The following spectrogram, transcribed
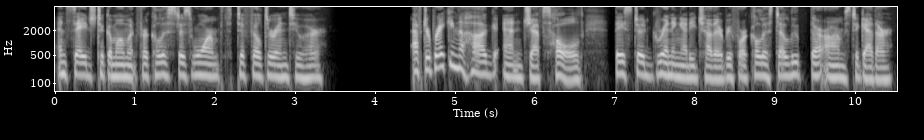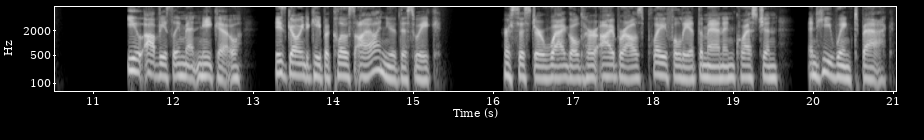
and Sage took a moment for Callista's warmth to filter into her. After breaking the hug and Jeff's hold, they stood grinning at each other before Callista looped their arms together. You obviously meant Nico, He's going to keep a close eye on you this week. Her sister waggled her eyebrows playfully at the man in question, and he winked back.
